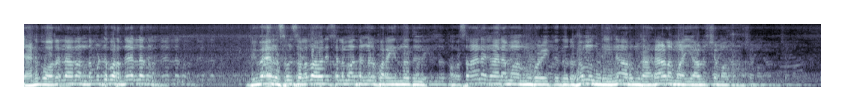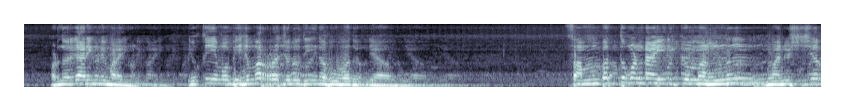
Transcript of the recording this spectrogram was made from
ഞാൻ ബോധമില്ലാതെ അന്തം വിട്ട് പറഞ്ഞല്ലത് ബിബായ് റസൂൽ അലൈഹി വസല്ലമ തങ്ങൾ പറയുന്നത് അവസാന കാലമാകുമ്പോഴേക്ക് ദൃഹമും ദീനാറും ധാരാളമായി ആവശ്യമാകും. അവിടുന്ന് ഒരു കാര്യം കൂടി പറയുന്നു സമ്പത്ത് കൊണ്ടായിരിക്കും അന്ന് മനുഷ്യർ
